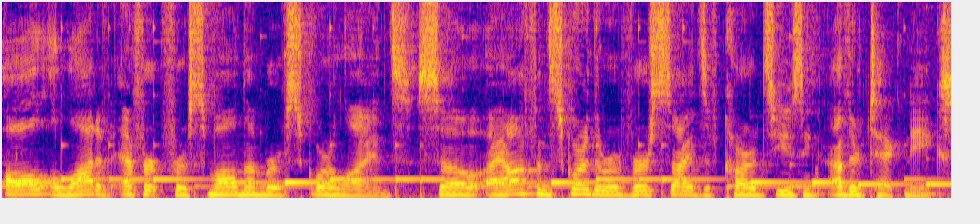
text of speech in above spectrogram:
all a lot of effort for a small number of score lines, so I often score the reverse sides of cards using other techniques.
